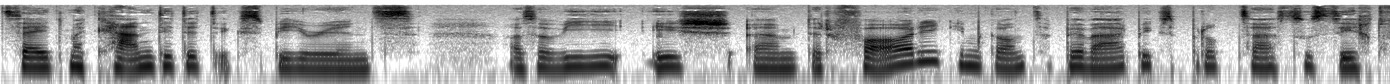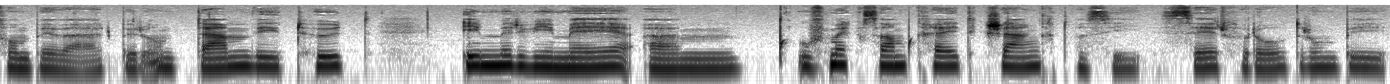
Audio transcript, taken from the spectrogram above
sagt man Candidate Experience. Also wie ist ähm, die Erfahrung im ganzen Bewerbungsprozess aus Sicht des Bewerber? Und dem wird heute immer wie mehr ähm, Aufmerksamkeit geschenkt, was ich sehr froh darum bin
